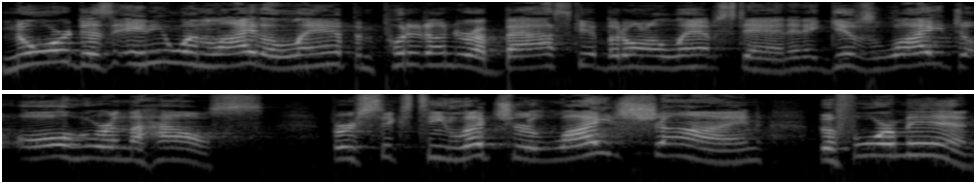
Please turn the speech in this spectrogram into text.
Nor does anyone light a lamp and put it under a basket, but on a lampstand, and it gives light to all who are in the house. Verse 16, Let your light shine before men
